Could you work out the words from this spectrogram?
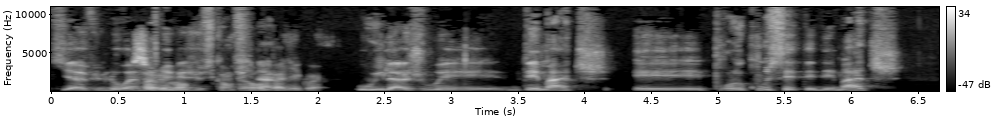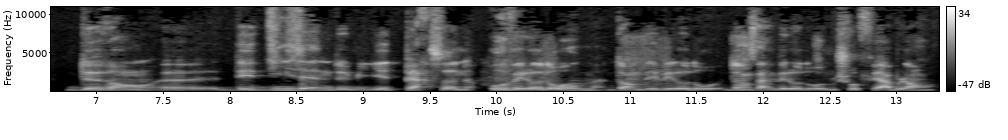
qui a vu l'OM arriver jusqu'en finale, League, ouais. où il a joué des matchs et pour le coup, c'était des matchs devant euh, des dizaines de milliers de personnes au vélodrome, dans, des vélodromes, dans un vélodrome chauffé à blanc,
